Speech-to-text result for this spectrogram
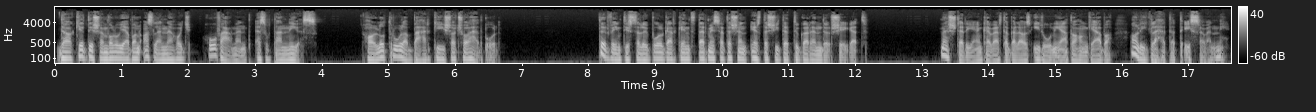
De a kérdésem valójában az lenne, hogy hová ment ezután Nils? Hallott róla bárki is a családból? Törvénytisztelő polgárként természetesen értesítettük a rendőrséget. Mester ilyen keverte bele az iróniát a hangjába, alig lehetett észrevenni.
